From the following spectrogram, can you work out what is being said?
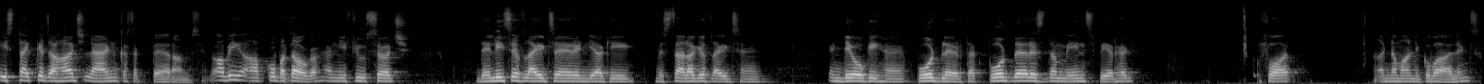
इस टाइप के जहाज़ लैंड कर सकते हैं आराम से। तो अभी आपको पता होगा and if you search Delhi से फ़्लाइट्स हैं एयर इंडिया की विस्तारा के फ़्लाइट्स हैं इंडियो की हैं पोर्ट ब्लेयर तक। Port Blair is the main spearhead for Andaman Nicobar islands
